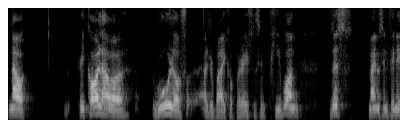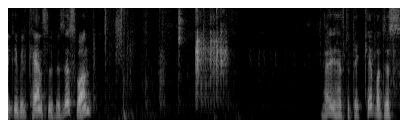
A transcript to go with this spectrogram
Now, recall our rule of algebraic operations in P1. This minus infinity will cancel with this one. Yeah, you have to take care, but this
